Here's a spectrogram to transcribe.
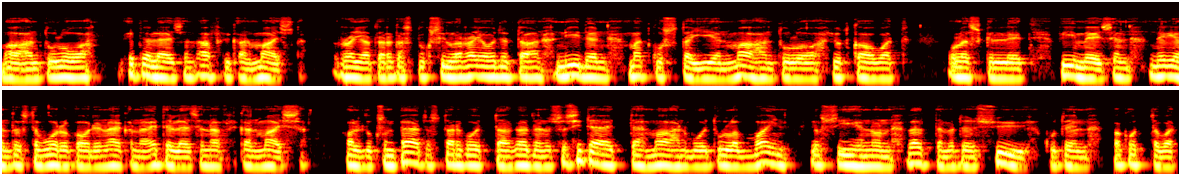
maahantuloa eteläisen Afrikan maista. Rajatarkastuksilla rajoitetaan niiden matkustajien maahantuloa, jotka ovat oleskelleet viimeisen 14 vuorokauden aikana eteläisen Afrikan maissa. Hallituksen päätös tarkoittaa käytännössä sitä, että maahan voi tulla vain, jos siihen on välttämätön syy, kuten pakottavat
